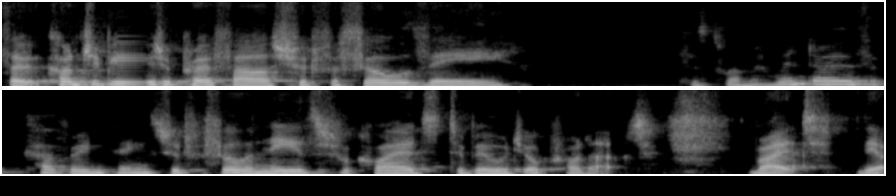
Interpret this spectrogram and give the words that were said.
So contributor profile should fulfill the, is where my windows are covering things, should fulfill the needs required to build your product. Right, yeah,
